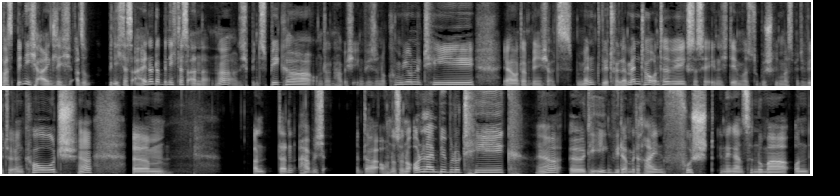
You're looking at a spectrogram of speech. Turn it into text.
was bin ich eigentlich? Also bin ich das eine oder bin ich das andere? Ne? Also ich bin Speaker und dann habe ich irgendwie so eine Community, ja, und dann bin ich als Men virtueller Mentor unterwegs, das ist ja ähnlich dem, was du beschrieben hast mit dem virtuellen Coach, ja. Ähm, mhm. Und dann habe ich da auch noch so eine Online-Bibliothek, ja, äh, die irgendwie da mit reinfuscht in eine ganze Nummer und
